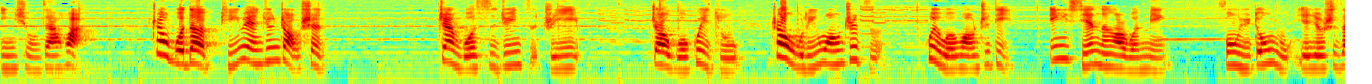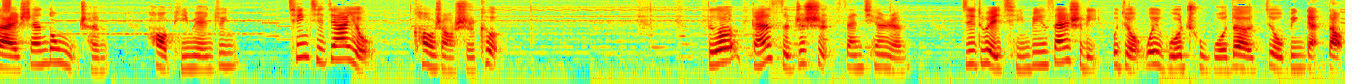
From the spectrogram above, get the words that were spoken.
英雄佳话。赵国的平原君赵胜，战国四君子之一，赵国贵族，赵武灵王之子，惠文王之弟，因贤能而闻名。封于东吴，也就是在山东武城，号平原君，亲戚家有犒赏食客，得敢死之士三千人，击退秦兵三十里。不久，魏国、楚国的救兵赶到，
